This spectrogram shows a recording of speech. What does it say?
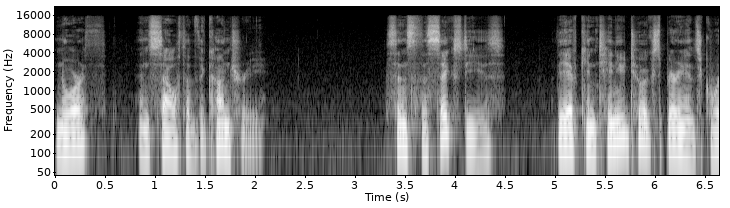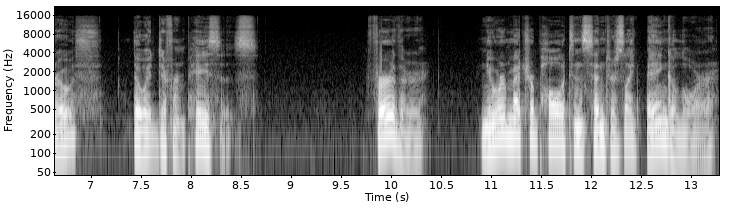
north, and south of the country. Since the 60s, they have continued to experience growth, though at different paces. Further, newer metropolitan centers like Bangalore,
